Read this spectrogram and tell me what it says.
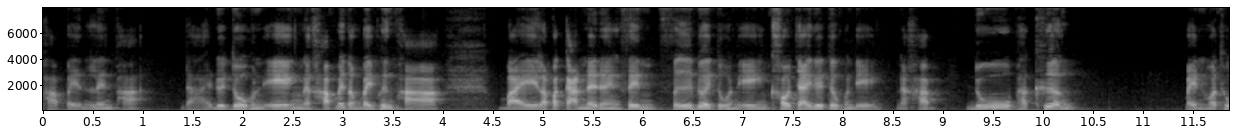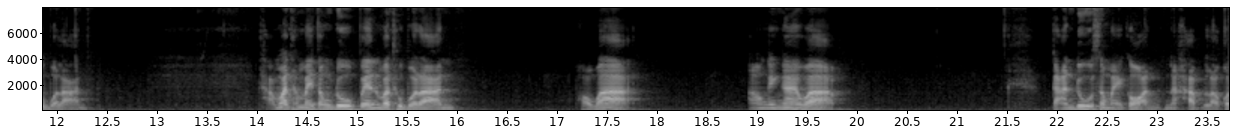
พระเป็นเล่นพระได้ด้วยตัวคุณเองนะครับ ไม่ต้องไปพึ่งพา ใบรับประกันใดๆทั้งสิ้น ซื้อด้วยตัวคุณเองเข้าใจด้วยตัวคุณเองนะครับ ดูพระเครื่องเป็นวัตถุโบราณ ถามว่าทำไมต้องดูเป็นวัตถุโบราณ เพราะว่าเอาง่าย ๆว่า การดูสมัยก่อนนะครับ เราก็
